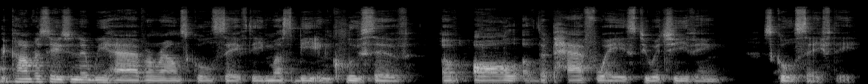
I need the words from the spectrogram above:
The conversation that we have around school safety must be inclusive of all of the pathways to achieving school safety.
